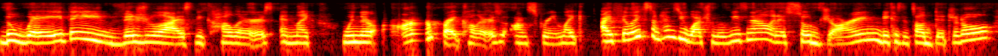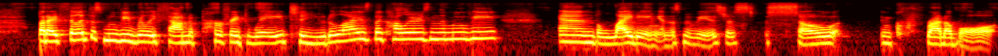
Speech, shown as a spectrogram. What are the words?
the way they visualize the colors and like when there aren't bright colors on screen. Like I feel like sometimes you watch movies now and it's so jarring because it's all digital, but I feel like this movie really found a perfect way to utilize the colors in the movie and the lighting in this movie is just so incredible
